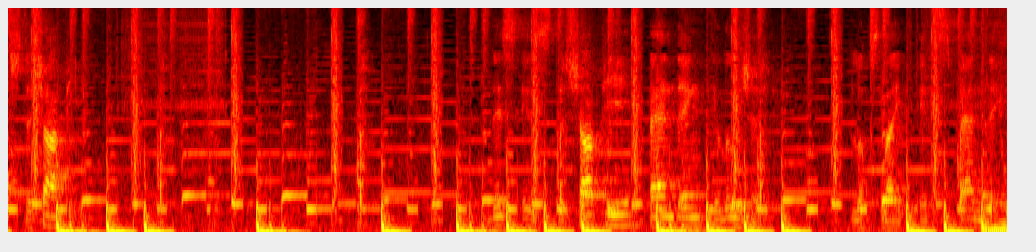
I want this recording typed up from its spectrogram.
watch the sharpie. This is the sharpie bending illusion. Looks like it's bending.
